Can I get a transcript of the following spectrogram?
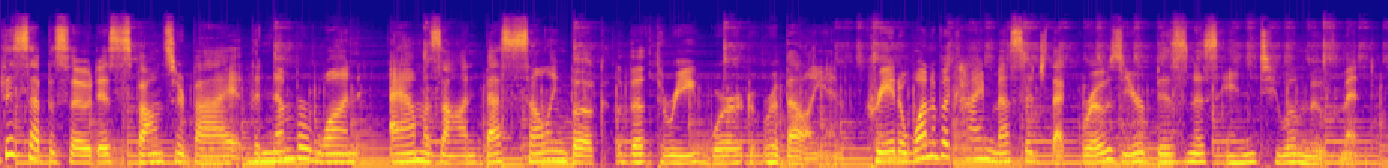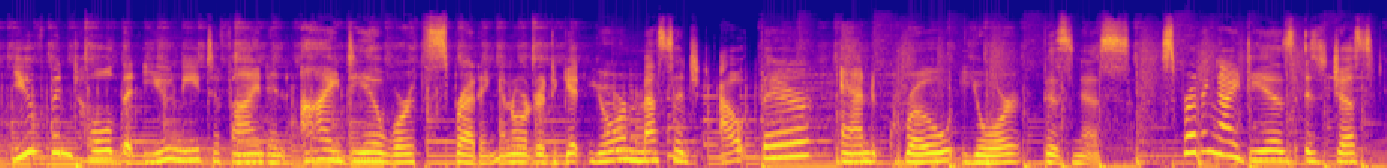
This episode is sponsored by the number one Amazon best-selling book, The Three-Word Rebellion. Create a one-of-a-kind message that grows your business into a movement. You've been told that you need to find an idea worth spreading in order to get your message out there and grow your business. Spreading ideas is just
